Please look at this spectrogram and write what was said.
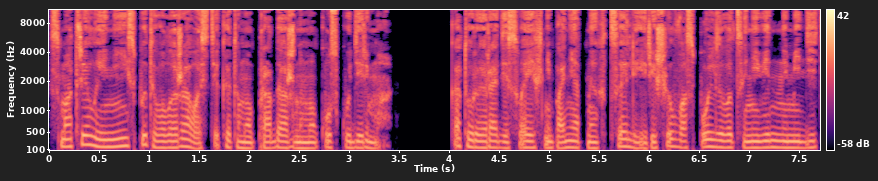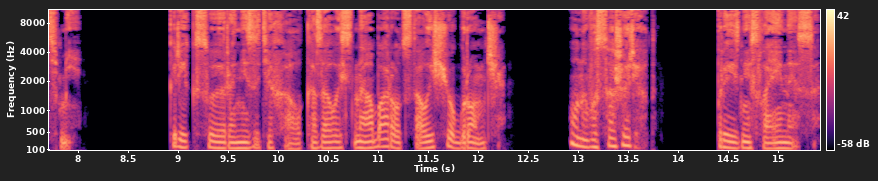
Смотрела и не испытывала жалости к этому продажному куску дерьма, который ради своих непонятных целей решил воспользоваться невинными детьми. Крик Сойера не затихал, казалось, наоборот, стал еще громче. «Он его сожрет, произнесла Инесса.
